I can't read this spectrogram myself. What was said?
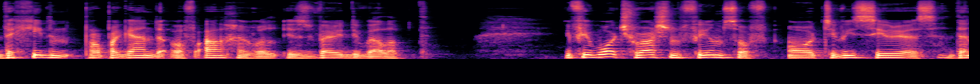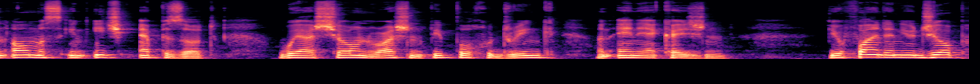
the hidden propaganda of alcohol is very developed. If you watch Russian films of, or TV series, then almost in each episode we are shown Russian people who drink on any occasion. You find a new job,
